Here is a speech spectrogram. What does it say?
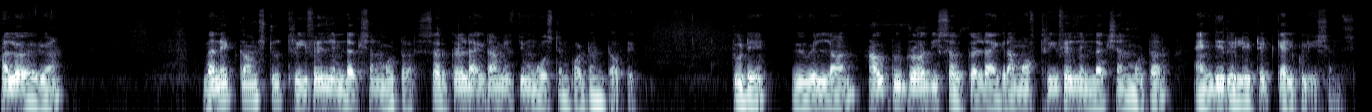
Hello everyone. When it comes to three-phase induction motor, circle diagram is the most important topic. Today we will learn how to draw the circle diagram of three-phase induction motor and the related calculations.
